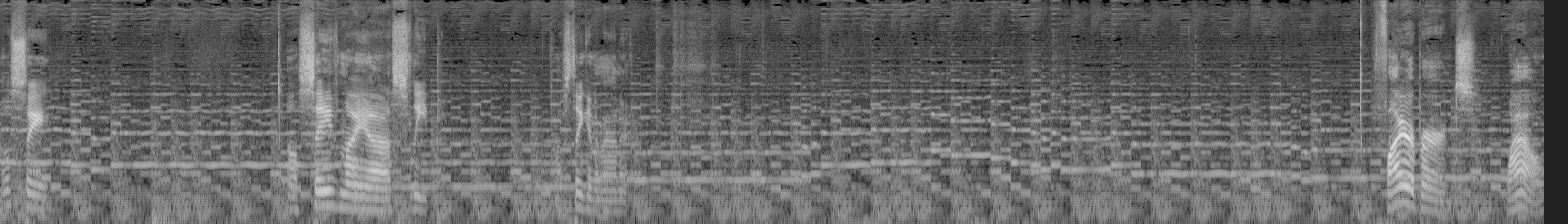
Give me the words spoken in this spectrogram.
We'll see. I'll save my uh, sleep. I was thinking about it. Firebirds. Wow.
